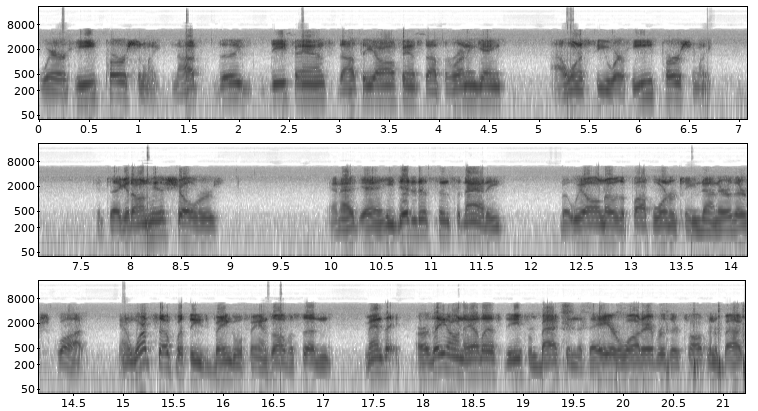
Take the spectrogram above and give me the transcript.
where he personally, not the defense, not the offense, not the running game, I want to see where he personally can take it on his shoulders. And, I, and he did it at Cincinnati, but we all know the Pop Warner team down there, they're squat. And what's up with these Bengal fans all of a sudden? Man, they, are they on LSD from back in the day or whatever? They're talking about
